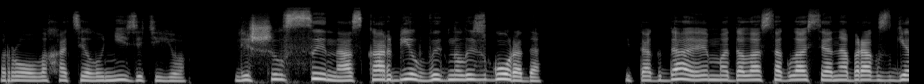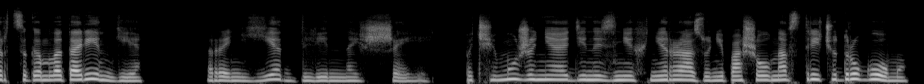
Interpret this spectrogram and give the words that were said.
Ролла хотел унизить ее, лишил сына, оскорбил, выгнал из города. И тогда Эмма дала согласие на брак с герцогом Лотарингии, Ренье длинной шеей. Почему же ни один из них ни разу не пошел навстречу другому,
